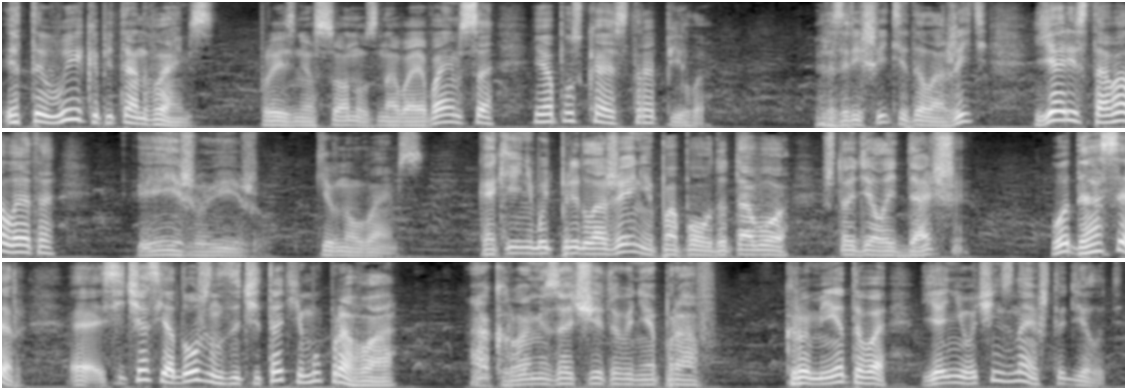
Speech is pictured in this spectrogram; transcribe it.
это вы, капитан Ваймс!» — произнес он, узнавая Ваймса и опуская стропила. «Разрешите доложить? Я арестовал это...» «Вижу, вижу», — кивнул Ваймс. «Какие-нибудь предложения по поводу того, что делать дальше?» «О да, сэр. Э, сейчас я должен зачитать ему права». «А кроме зачитывания прав?» «Кроме этого, я не очень знаю, что делать».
